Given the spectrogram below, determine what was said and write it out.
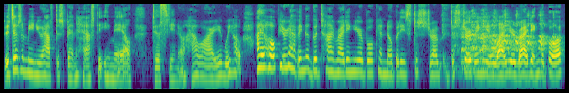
It doesn't mean you have to spend half the email just, you know, how are you? We hope I hope you're having a good time writing your book and nobody's disturb, disturbing you while you're writing the book.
